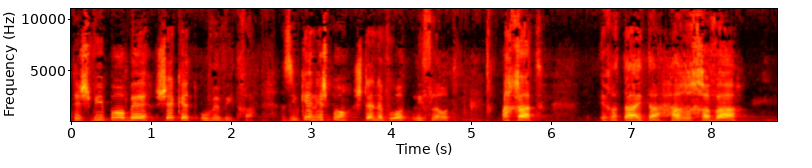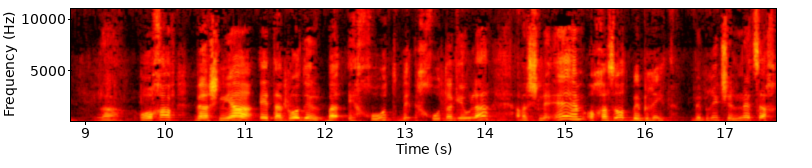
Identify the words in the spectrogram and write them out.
תשבי פה בשקט ובבטחה. אז אם כן, יש פה שתי נבואות נפלאות. אחת הראתה את ההרחבה לרוחב, והשנייה את הגודל באיכות, באיכות הגאולה, אבל שניהם אוחזות בברית. בברית של נצח,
